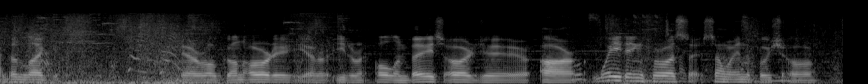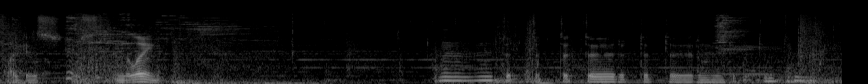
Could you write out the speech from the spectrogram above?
I don't like it. They're all gone already. You're either all in base or you are waiting for us somewhere in the bush or like this in the lane. Taking Slain.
